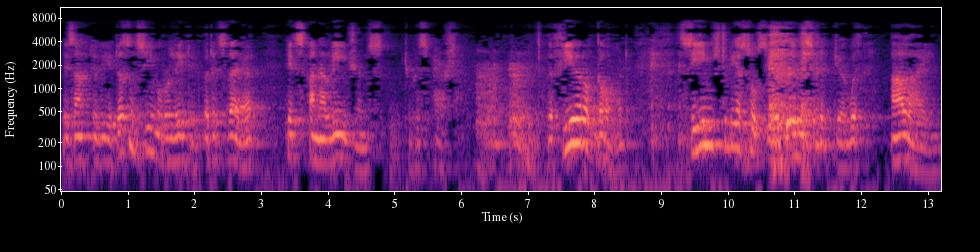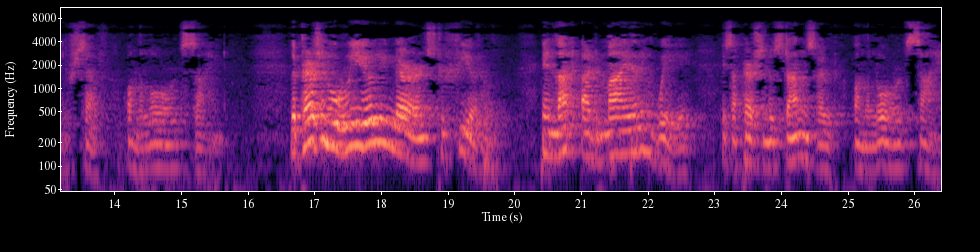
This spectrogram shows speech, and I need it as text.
is actually, it doesn't seem related, but it's there. It's an allegiance to his person. The fear of God seems to be associated in Scripture with allying yourself on the Lord's side. The person who really learns to fear Him in that admiring way is a person who stands out on the Lord's side.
